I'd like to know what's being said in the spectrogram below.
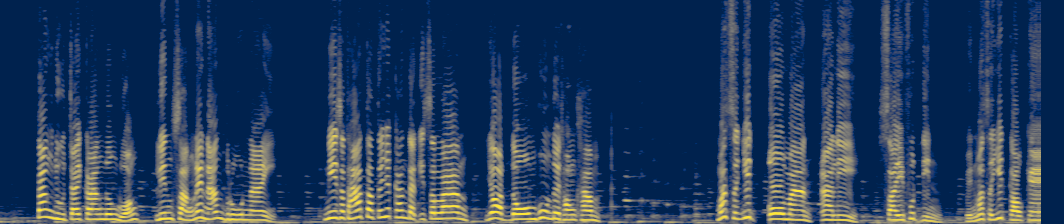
ำตั้งอยู่ใจกลางเมืองหลวง ลินสั่งแม่น้ำบรูไนมีสถาปัตยกรรมแดดอิสลาม ยอดโดมหุ้มด้วยทองคำมัสยิดโอมาน อาลี ไซฟุดดิน เป็นมัสยิดเก่าแก่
